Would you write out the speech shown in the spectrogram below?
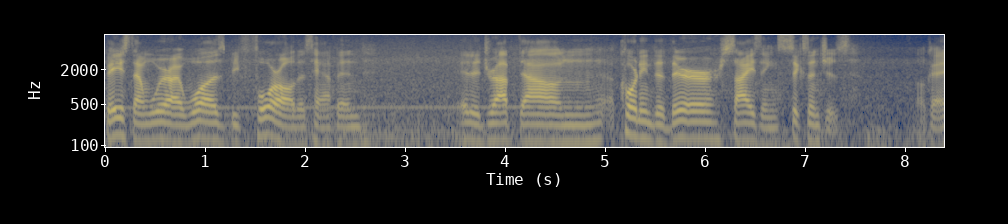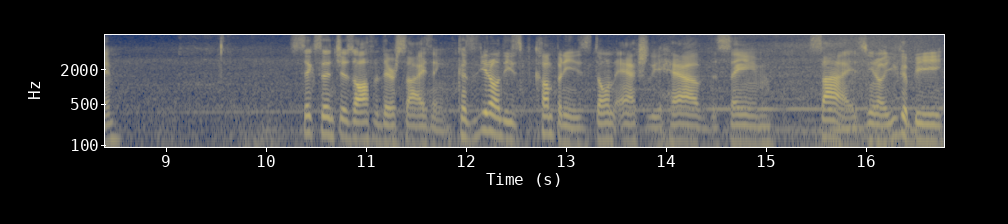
Based on where I was before all this happened, it had dropped down, according to their sizing, six inches. Okay? Six inches off of their sizing. Because, you know, these companies don't actually have the same size. You know, you could be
